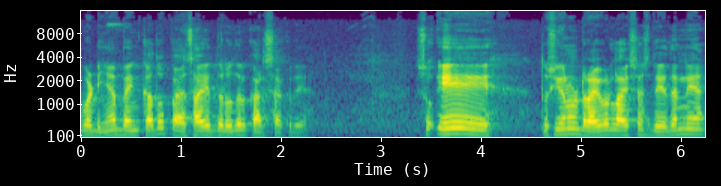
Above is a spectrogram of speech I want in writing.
ਵੱਡੀਆਂ ਬੈਂਕਾਂ ਤੋਂ ਪੈਸਾ ਇੱਧਰ ਉੱਧਰ ਕਰ ਸਕਦੇ ਆ। ਸੋ ਇਹ ਤੁਸੀਂ ਉਹਨੂੰ ਡਰਾਈਵਰ ਲਾਇਸੈਂਸ ਦੇ ਦਿੰਦੇ ਆ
